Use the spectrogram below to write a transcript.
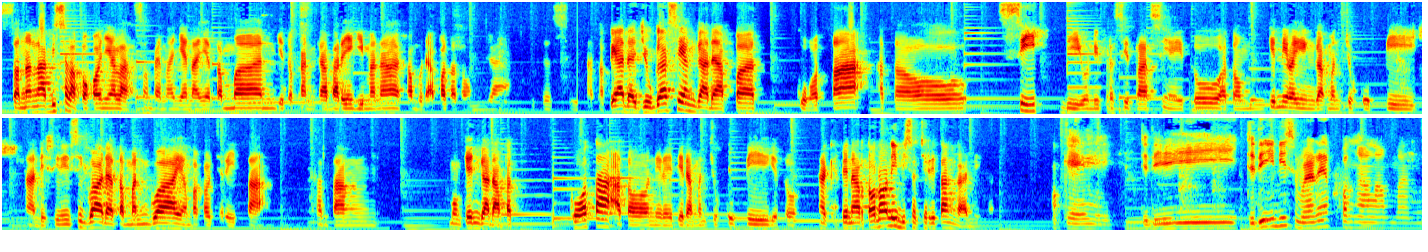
senang habis lah pokoknya lah sampai nanya-nanya teman gitu kan kabarnya gimana kamu dapat atau enggak gitu sih. Nah, tapi ada juga sih yang nggak dapat kuota atau seat di universitasnya itu atau mungkin nilai yang nggak mencukupi. Nah di sini sih gue ada teman gue yang bakal cerita tentang mungkin nggak dapat kuota atau nilai tidak mencukupi gitu. Nah Kevin Hartono nih bisa cerita nggak nih? Oke, jadi jadi ini sebenarnya pengalaman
